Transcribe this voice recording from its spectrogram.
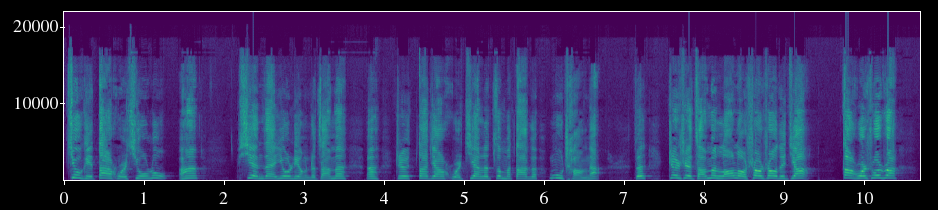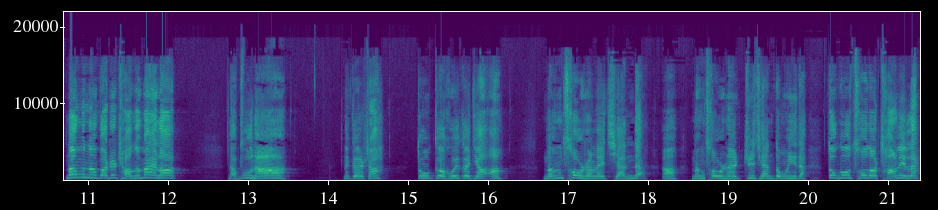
就给大伙修路啊，现在又领着咱们啊，这大家伙建了这么大个牧场呢。咱这是咱们老老少少的家，大伙说说，能不能把这厂子卖了？那不能。”那个啥，都各回各家啊！能凑上来钱的啊，能凑上来值钱东西的，都给我凑到厂里来。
